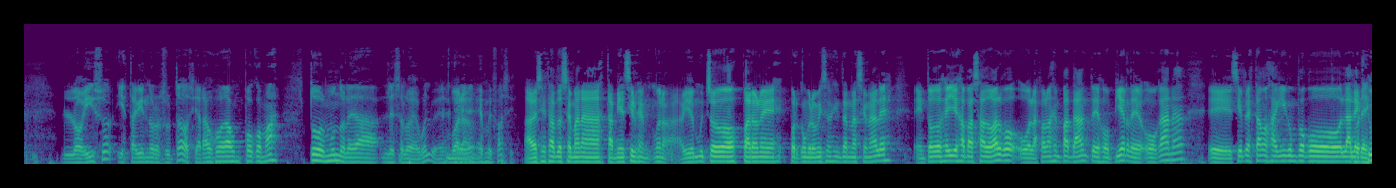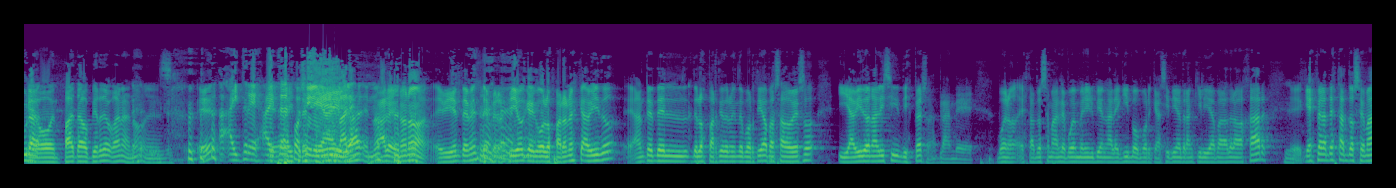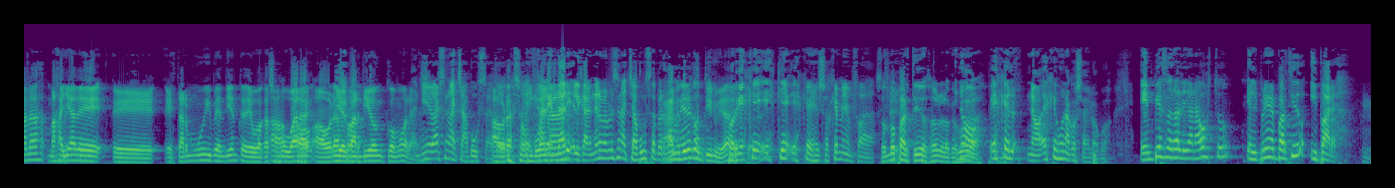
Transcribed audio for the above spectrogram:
Lo hizo y está viendo resultados. Si Araujo da un poco más, todo el mundo le da le se lo devuelve. Es, Bueno. es muy fácil. A ver si estas dos semanas también sirven. Bueno, ha habido muchos parones por compromisos internacionales. En todos ellos ha pasado algo. O Las Palmas empata antes, o pierde, o gana. Eh, siempre estamos aquí con un poco la Hombre, es lectura. que o empata o pierde o gana, ¿no? Eh, ¿Eh? Hay tres, hay tres hay tres posibilidades, ¿vale? posibilidades, ¿no? Vale, no, no, evidentemente, pero digo que con los parones que ha habido, antes del- de los partidos de la Unión Deportiva ha pasado eso y ha habido análisis dispersos, en plan de, bueno, estas dos semanas le pueden venir bien al equipo porque así tiene tranquilidad para trabajar. Eh, ¿Qué esperas de estas dos semanas, más allá de eh, estar muy pendiente de Wakaso Ah, Mubarak ah, ahora y el son- partido en A Comoras? mí me parece una chapuza. Ahora son el, buenas- calendario, el calendario me parece una chapuza, perdón. Ah, no tiene continuidad Porque es esto, que, ¿eh? es que es que eso, es que me enfada. Son dos partidos solo lo que No, juega. es que no, es que es una cosa de locos. Empieza la liga en agosto, el primer partido y para. Pero,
